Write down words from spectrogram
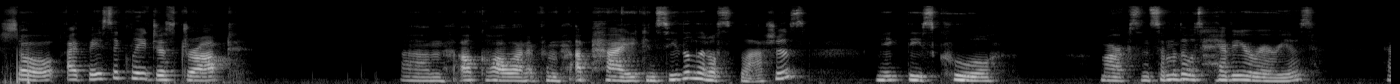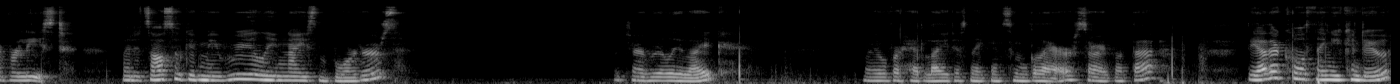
So I basically just dropped um, alcohol on it from up high. You can see the little splashes make these cool marks and some of those heavier areas have released. But it's also given me really nice borders which I really like. My overhead light is making some glare. Sorry about that. The other cool thing you can do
